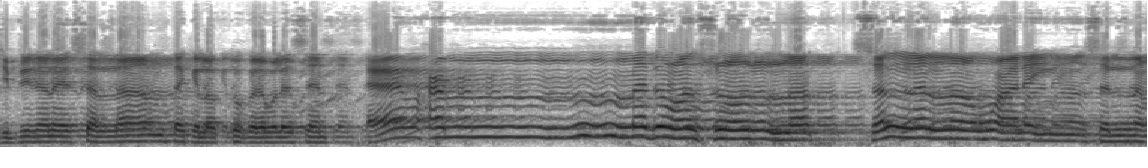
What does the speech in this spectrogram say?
জিবরিল আলাইসাল্লাম তাকে লক্ষ্য করে বলেছেন সাল্লাল্লাহু আলাইহি ওয়াসাল্লাম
